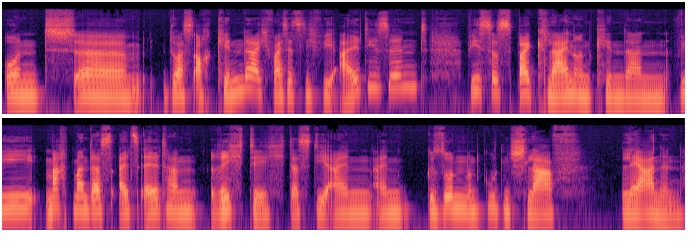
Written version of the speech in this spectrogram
Und äh, du hast auch Kinder. Ich weiß jetzt nicht, wie alt die sind. Wie ist das bei kleineren Kindern? Wie macht man das als Eltern richtig, dass die einen, einen gesunden und guten Schlaf lernen?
